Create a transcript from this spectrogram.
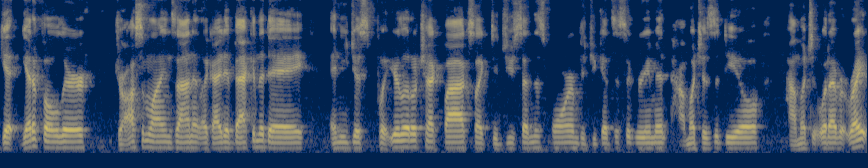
Get get a folder, draw some lines on it like I did back in the day, and you just put your little checkbox like, did you send this form? Did you get this agreement? How much is the deal? How much whatever, right?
